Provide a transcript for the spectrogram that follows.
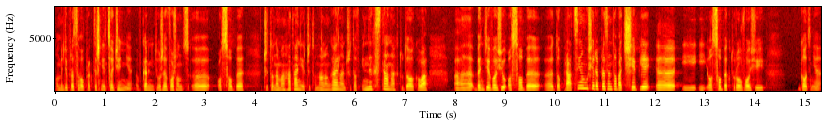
On będzie pracował praktycznie codziennie w garniturze, wożąc osoby, czy to na Manhattanie, czy to na Long Island, czy to w innych stanach tu dookoła, będzie woził osoby e, do pracy i on musi reprezentować siebie e, i, i osobę, którą wozi godnie.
